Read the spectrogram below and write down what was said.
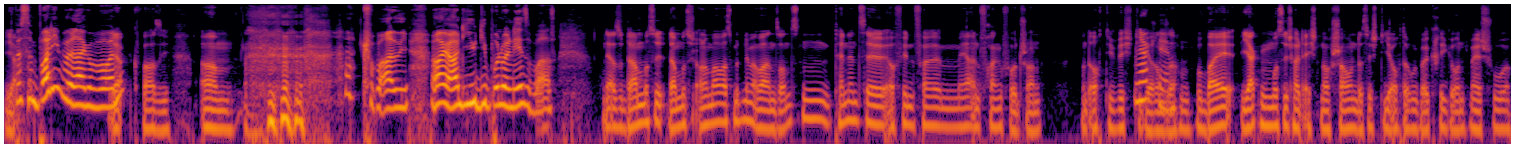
Ja. Bist du ein Bodybuilder geworden? Ja, quasi. Ähm, Quasi. Ah ja, die, die Bolognese war's. ja, also da muss ich, da muss ich auch noch mal was mitnehmen, aber ansonsten tendenziell auf jeden Fall mehr in Frankfurt schon. Und auch die wichtigeren okay. Sachen. Wobei, Jacken muss ich halt echt noch schauen, dass ich die auch darüber kriege und mehr Schuhe.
